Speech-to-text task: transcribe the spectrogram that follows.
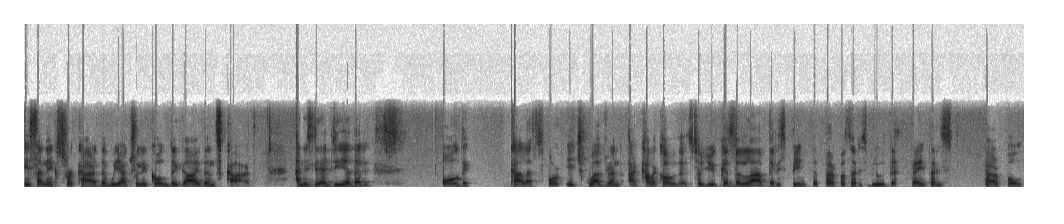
is an extra card that we actually call the guidance card. And it's the idea that all the colors for each quadrant are color coded. So you get the love that is pink, the purpose that is blue, the faith that is purple,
